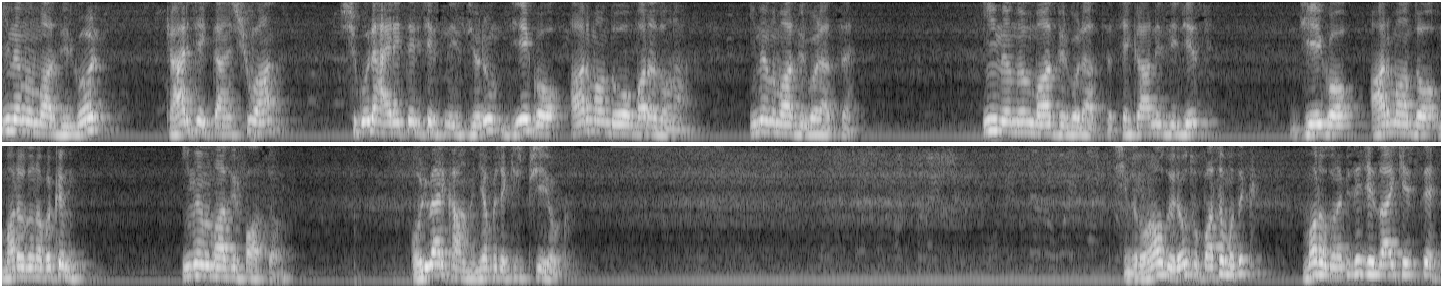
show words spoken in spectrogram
İnanılmaz bir gol. Gerçekten şu an şu golü hayretler içerisinde izliyorum. Diego Armando Maradona. İnanılmaz bir gol attı. İnanılmaz bir gol attı. Tekrarını izleyeceğiz. Diego Armando Maradona bakın. İnanılmaz bir falso. Oliver Kahn'ın yapacak hiçbir şey yok. Şimdi Ronaldo ile o topu atamadık. Maradona bize cezayı kesti.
